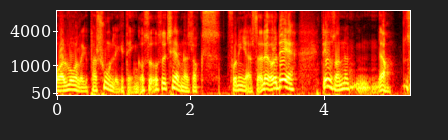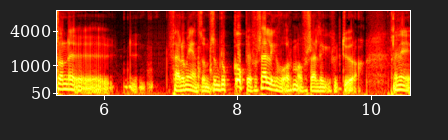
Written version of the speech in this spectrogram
og alvorlige personlige ting. Og så, og så, kommer det en slags fornyelse. Det, og det, det, er jo sånne, ja, sånne eh, fenomen som, som, dukker opp i forskjellige former og forskjellige kulturer. Men i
